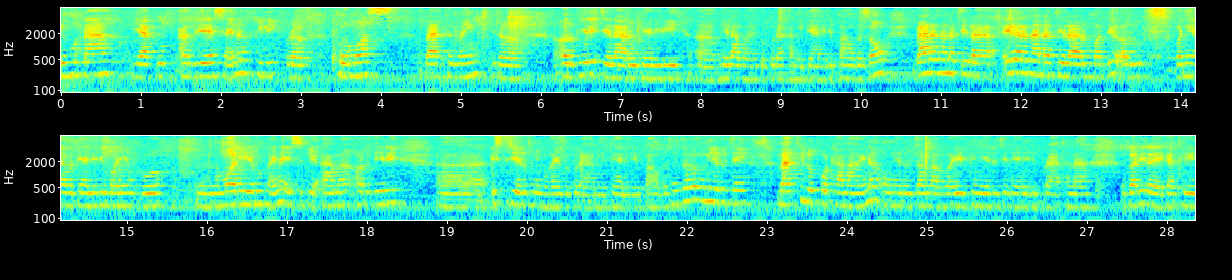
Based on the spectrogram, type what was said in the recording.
युहुन्ना याकुब आन्द्रियस होइन फिलिप र थोमस बार्थमै र अरू धेरै चेलाहरू त्यहाँनिर भेला भएको कुरा हामी त्यहाँनिर पाउँदछौँ। बाह्रजना चेला एघारजना चेलाहरूमध्ये अरू पनि अब त्यहाँनिर मरियमको मरियम होइन यसुकी आमा अरू धेरै स्त्रीहरू पनि भएको कुरा हामी त्यहाँनिर पाउँदछौँ। जब उनीहरू चाहिँ माथिल्लो कोठामा होइन उनीहरू जम्मा भए तिनीहरू चाहिँ त्यहाँनिर प्रार्थना गरिरहेका थिए।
